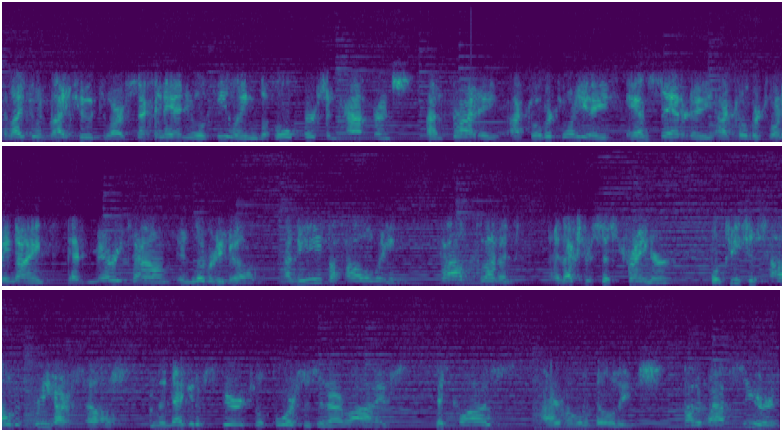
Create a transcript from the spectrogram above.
I'd like to invite you to our second annual Healing the Whole Person Conference on Friday, October 28th, and Saturday, October 29th, at Marytown in Libertyville. On the eve of Halloween, Kyle Clement, an exorcist trainer, will teach us how to free ourselves from the negative spiritual forces in our lives that cause our vulnerabilities. Father Bob Sears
